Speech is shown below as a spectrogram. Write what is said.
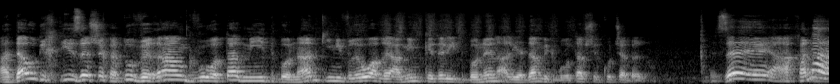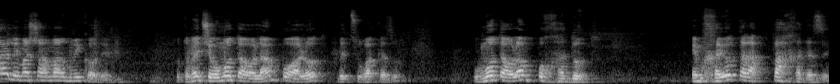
הדאו דכתי זה שכתוב ורעם גבורותיו מי יתבונן, כי נבראו הרעמים כדי להתבונן על ידם בגבורותיו של קודשא בריך. וזה ההכנה למה שאמרנו מקודם. זאת אומרת שאומות העולם פועלות בצורה כזאת. אומות העולם פוחדות. הן חיות על הפחד הזה,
